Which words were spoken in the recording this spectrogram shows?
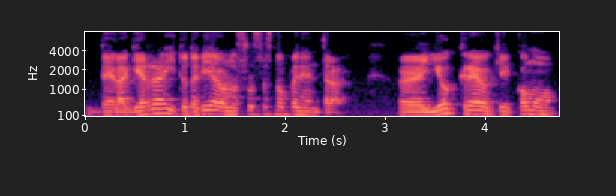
de la guerra y todavía los rusos no pueden entrar. Eh, yo creo que como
